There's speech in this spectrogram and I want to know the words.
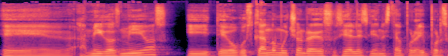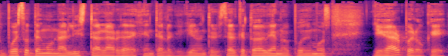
eh, amigos míos, y tengo buscando mucho en redes sociales quién está por ahí. Por supuesto, tengo una lista larga de gente a la que quiero entrevistar que todavía no pudimos llegar, pero que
